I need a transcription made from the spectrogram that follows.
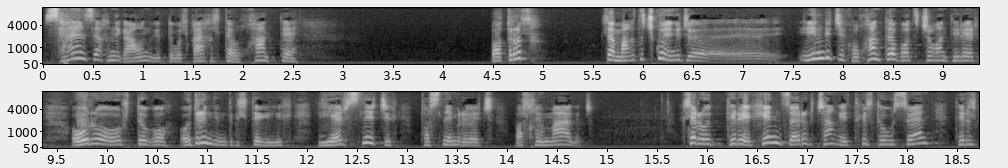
сайн сайхныг авна гэдэг бол гайхалтай ухаантай бодрол Тэгээ магадчгүй ингэж э, ингэж их ухаантай бодож байгаа нь тэрээр өөрөө өөртөөгөө өдрийн тэмдэглэлтэйг их ярьсны чих тус нэмэр байж болох юм аа гэж. Тэгэхээр тэр хэн зориг чанга итгэл төгс байна. Тэр л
